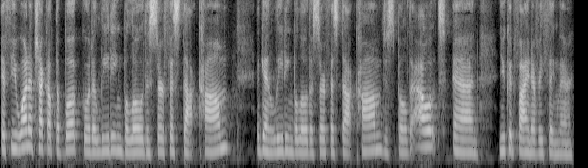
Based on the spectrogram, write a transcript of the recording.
if you want to check out the book, go to leadingbelowthesurface.com. Again, leadingbelowthesurface.com, just spelled out, and you could find everything there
